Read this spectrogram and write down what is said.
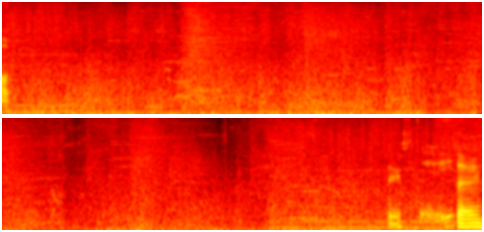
Swap. Stay. Stay. Stay.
